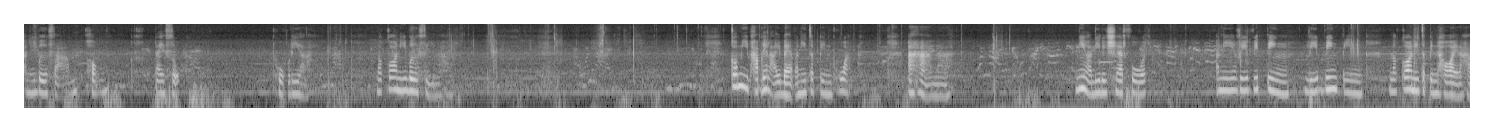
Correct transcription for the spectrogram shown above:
อันนี้เบอร์สามของไดโซถูกดีค่ะ แล้วก็นี้เบอร์สี่นะคะก็มีพับได้หลายแบบ อันนี้จะเป็นพวกอาหารนะ นี่ค่ะ delicious food อันนี้ revitting living thing แล้วก็นี้จะเป็นทอยนะคะ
